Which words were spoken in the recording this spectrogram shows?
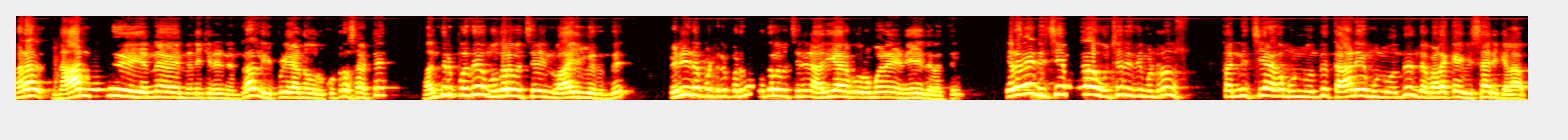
ஆனால் நான் வந்து என்ன நினைக்கிறேன் என்றால் இப்படியான ஒரு குற்றச்சாட்டு வந்திருப்பது முதலமைச்சரின் வாயிலிருந்து வெளியிடப்பட்டிருப்பது முதலமைச்சரின் அதிகாரபூர்வமான இணையதளத்தில். எனவே நிச்சயமாக உச்சநீதிமன்றம் தன்னிச்சையாக முன் வந்து தானே முன் வந்து இந்த வழக்கை விசாரிக்கலாம்.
